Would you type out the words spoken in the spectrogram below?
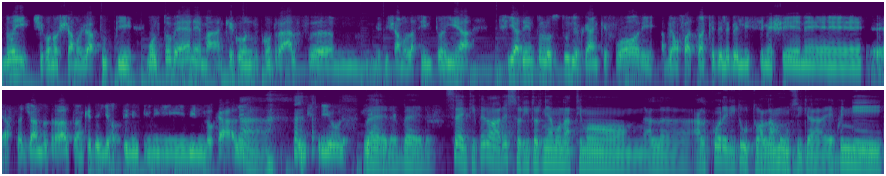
noi ci conosciamo già tutti molto bene, ma anche con, con Ralph, ehm, diciamo, la sintonia sia dentro lo studio che anche fuori, abbiamo fatto anche delle bellissime scene, eh, assaggiando tra l'altro anche degli ottimi vini, vini locali Ah. del Friuli. Bene, bene. Senti, però adesso ritorniamo un attimo mh, al, al cuore di tutto, alla musica, e quindi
